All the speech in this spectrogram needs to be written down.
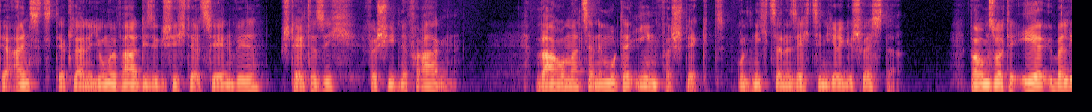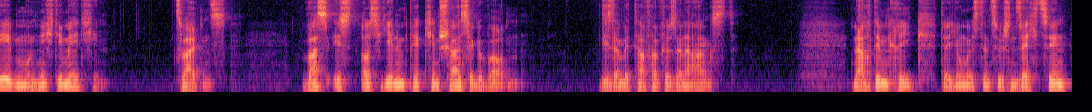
der einst der kleine Junge war, diese Geschichte erzählen will, stellt er sich verschiedene Fragen. Warum hat seine Mutter ihn versteckt und nicht seine 16-jährige Schwester? Warum sollte er überleben und nicht die Mädchen? Zweitens, was ist aus jenem Päckchen Scheiße geworden? Dieser Metapher für seine Angst. Nach dem Krieg, der Junge ist inzwischen 16,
